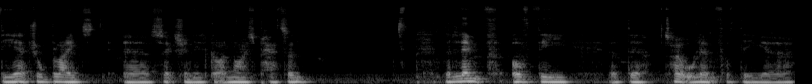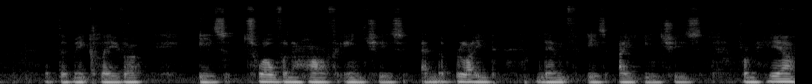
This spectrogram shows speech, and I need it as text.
the actual blade uh, section has got a nice pattern. The length of the of the total length of the uh, of the meat cleaver is 12 and a half inches and the blade length is 8 inches. From here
